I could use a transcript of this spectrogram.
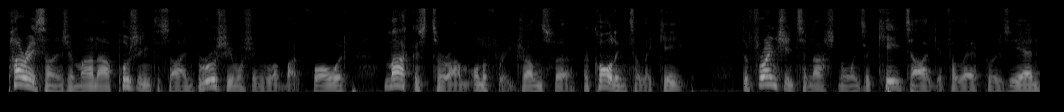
Paris Saint-Germain are pushing to sign Borussia Mönchengladbach forward Marcus Thuram on a free transfer, according to L'Equipe. The French international is a key target for Le Parisien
